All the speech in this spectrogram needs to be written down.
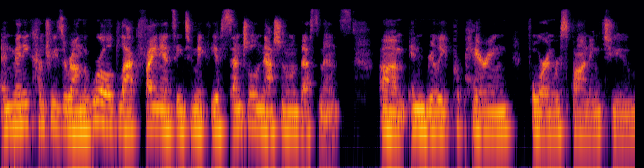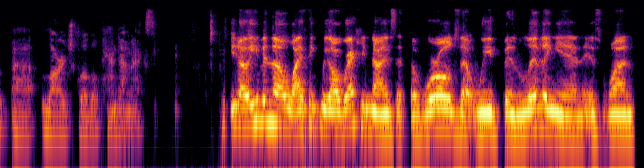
And many countries around the world lack financing to make the essential national investments um, in really preparing for and responding to uh, large global pandemics you know, even though I think we all recognize that the world that we've been living in is one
